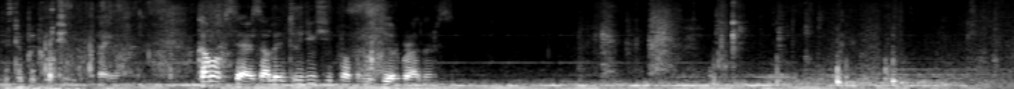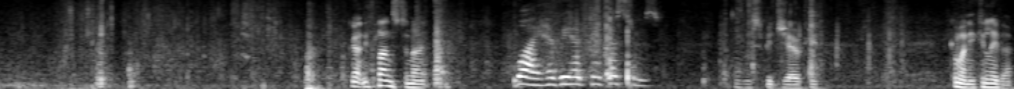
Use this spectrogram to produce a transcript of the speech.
Just a precaution. There you are. Come upstairs. I'll introduce you properly to your brothers. Got any plans tonight? Why? Have we heard from Customs? You must be joking. Come on, you can leave it.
